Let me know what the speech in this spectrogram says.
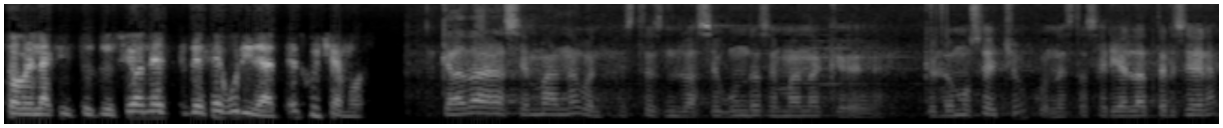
sobre las instituciones de seguridad. Escuchemos. Cada semana, bueno, esta es la segunda semana que, lo hemos hecho, con esta sería la tercera,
